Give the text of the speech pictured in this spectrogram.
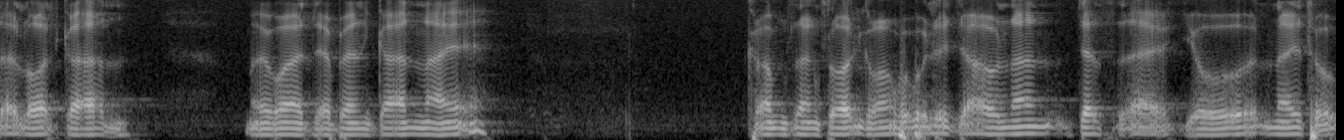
ตลอดกาลไม่ว่าจะเป็นการไหนคำสั่งสอนของพระพุทธเจ้านั้นจะแทรกอยู่ในทุก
